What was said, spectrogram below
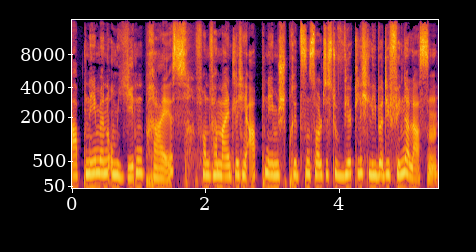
Abnehmen um jeden Preis. Von vermeintlichen Abnehmspritzen solltest du wirklich lieber die Finger lassen.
